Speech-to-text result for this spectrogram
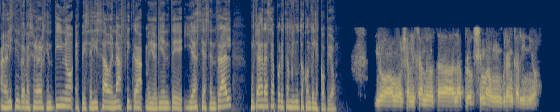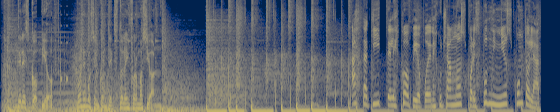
analista internacional argentino, especializado en África, Medio Oriente y Asia Central. Muchas gracias por estos minutos con Telescopio. No, vamos, Alejandro, hasta la próxima, un gran cariño. Telescopio. Ponemos en contexto la información. Hasta aquí Telescopio. Pueden escucharnos por sputniknews.lat.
